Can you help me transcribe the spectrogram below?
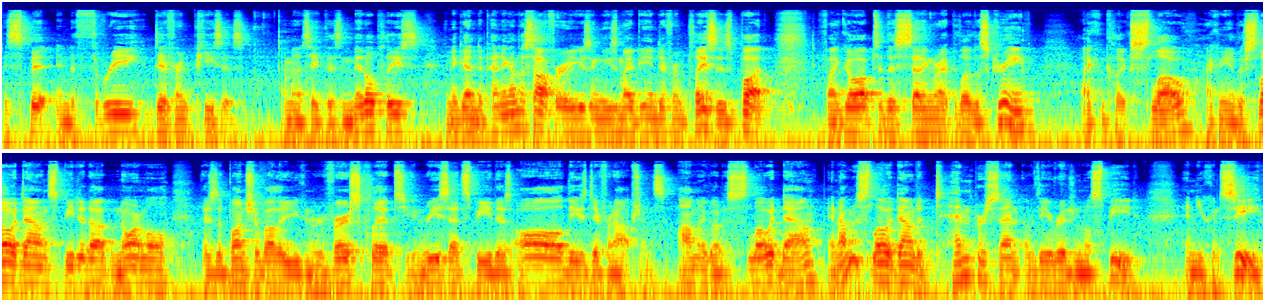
is split into three different pieces. I'm going to take this middle piece, and again, depending on the software you're using, these might be in different places, but if I go up to this setting right below the screen, I can click slow. I can either slow it down, speed it up, normal. There's a bunch of other, you can reverse clips, you can reset speed. There's all these different options. I'm gonna go to slow it down, and I'm gonna slow it down to 10% of the original speed. And you can see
